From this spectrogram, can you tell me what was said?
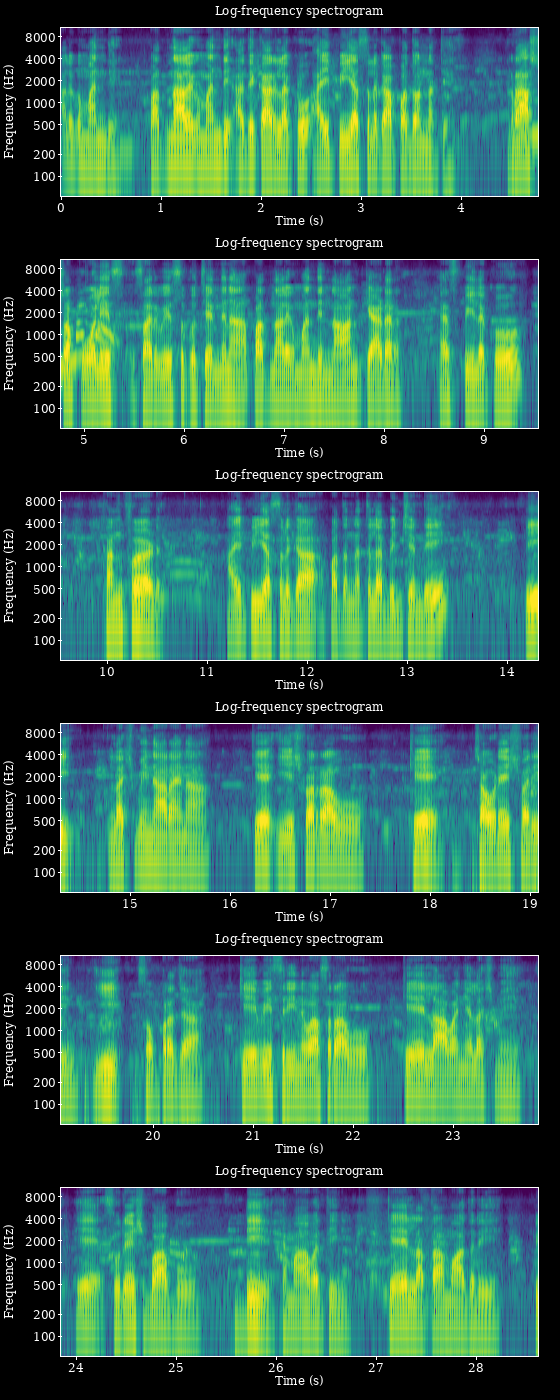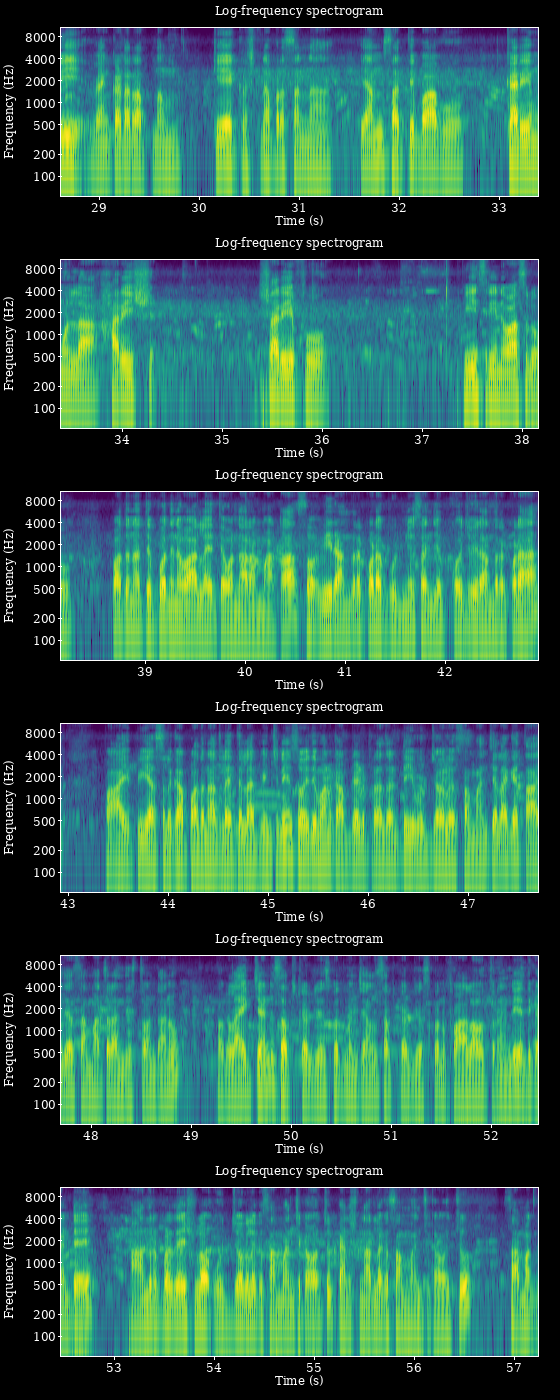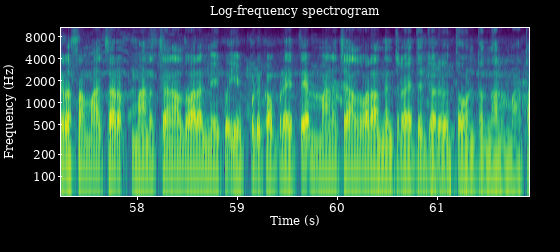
పద్నాలుగు మంది పద్నాలుగు మంది అధికారులకు ఐపీఎస్లుగా పదోన్నతి. రాష్ట్ర పోలీస్ సర్వీసుకు చెందిన పద్నాలుగు మంది నాన్ క్యాడర్ ఎస్పీలకు కన్ఫర్డ్ ఐపీఎస్లుగా పదోన్నతి లభించింది. P. Lakshminarayana K. Eswararao K. Chowdeswari E. Supraja KV Srinivasarao K. Lavanyalakshmi A. Suresh Babu D. Himavathi K. Lathamadhuri P. Venkataratnam K. Krishnaprasanna M. Satyababu Kareemulla Harish. Sharif P. Srinivasulu పదోన్నతి పొందిన వాళ్ళు అయితే ఉన్నారన్నమాట. So వీరందరూ కూడా good news అని చెప్పుకోవచ్చు. వీరందరూ కూడా ఐపీఎస్లుగా పదోన్నతులు అయితే లభించినాయి. సో ఇది మనకు అప్డేట్ ప్రజెంట్ ఈ ఉద్యోగులకు సంబంధించి. ఇలాగే తాజా సమాచారం అందిస్తూ ఉంటాను. ఒక లైక్ చేయండి సబ్స్క్రైబ్ చేసుకోవద్దు. మన ఛానల్ సబ్స్క్రైబ్ చేసుకొని ఫాలో అవుతుండండి. ఎందుకంటే ఆంధ్రప్రదేశ్లో ఉద్యోగులకు సంబంధించి కావచ్చు పెన్షనర్లకు సంబంధించి కావచ్చు సమగ్ర సమాచారం మన ఛానల్ ద్వారా మీకు ఎప్పటికప్పుడు అయితే మన ఛానల్ ద్వారా అందించడం అయితే జరుగుతూ ఉంటుందన్నమాట.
